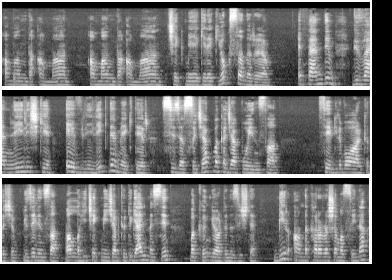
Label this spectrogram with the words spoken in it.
Aman da aman aman da aman çekmeye gerek yok sanırım. Efendim güvenli ilişki evlilik demektir. Size sıcak bakacak bu insan. Sevgili boğa arkadaşım güzel insan vallahi çekmeyeceğim kötü gelmesin. Bakın gördünüz işte bir anda karar aşamasıyla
